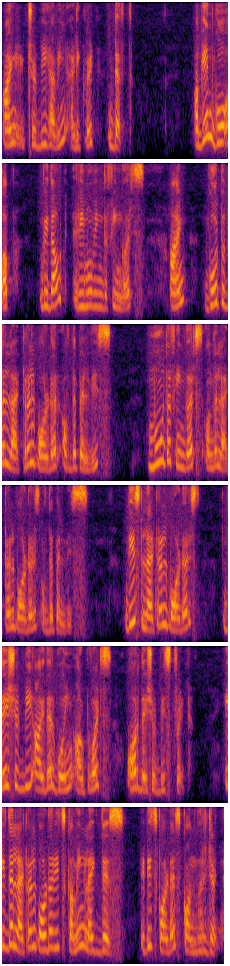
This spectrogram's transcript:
and it should be having adequate depth. Again go up without removing the fingers and go to the lateral border of the pelvis. Move the fingers on the lateral borders of the pelvis. These lateral borders, they should be either going outwards or they should be straight. If the lateral border is coming like this, it is called as convergent.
